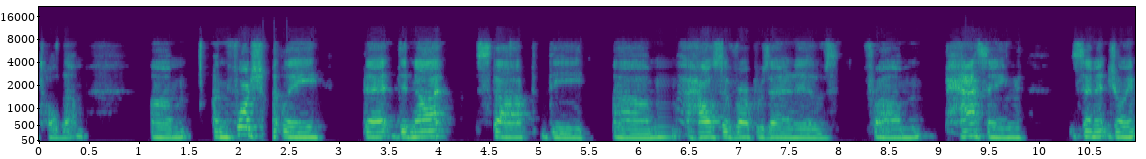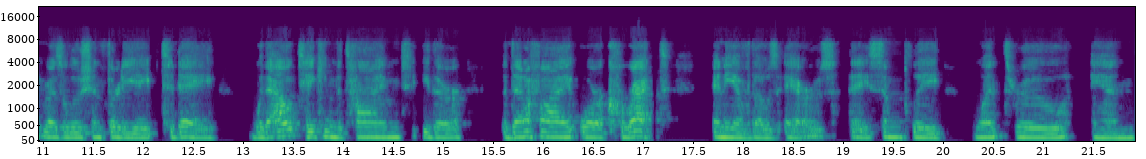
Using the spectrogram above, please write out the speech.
told them. Um, unfortunately, that did not stop the um, House of Representatives from passing Senate Joint Resolution 38 today without taking the time to either identify or correct any of those errors. They simply went through and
